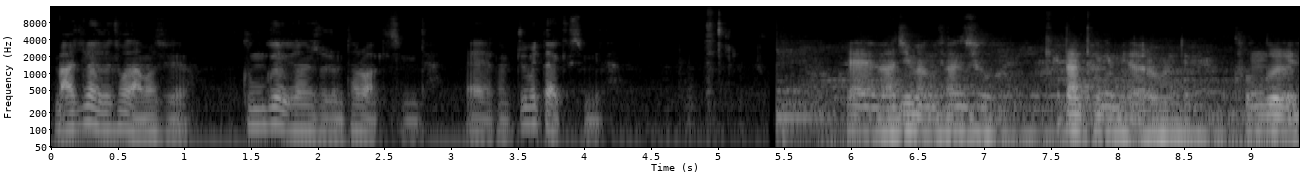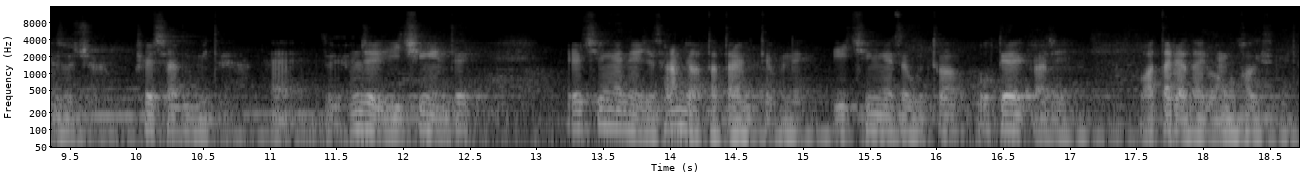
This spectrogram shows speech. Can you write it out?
마지막 연소가 남았어요 궁극의 유산소 좀 타러 왔겠습니다 네 그럼 좀 이따 뵙겠습니다 네 마지막 유산소 계단탕입니다 여러분들 궁극의 유산소죠 필살기입니다 네, 그래서 현재 2층인데 1층에는 이제 사람들이 왔다 갔다 하기 때문에 2층에서부터 꼭대기까지 왔다리 갔다리 왕복하겠습니다.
